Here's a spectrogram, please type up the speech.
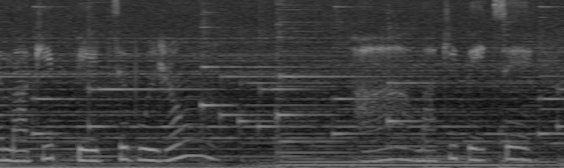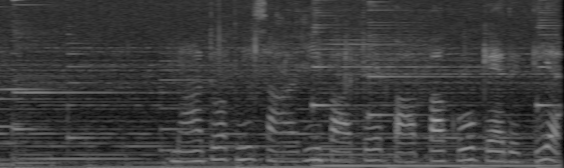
मैं माँ की पेट से बोल रहा हूँ। की पेट से। माँ तो अपनी सारी बातें पापा को कह देती है।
